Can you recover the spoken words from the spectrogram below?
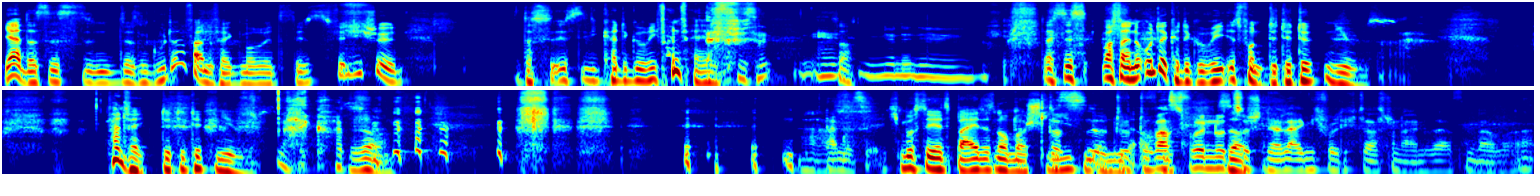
ja, das ist, das ist ein guter Funfact, Moritz. Das finde ich schön. Das ist die Kategorie Fun Fact. So. Das ist, was eine Unterkategorie ist von News. Fun Fact, News. Ach Gott. So. Ich musste jetzt beides nochmal schließen. Das, du, du warst vorhin nur so. zu schnell. Eigentlich wollte ich das schon einwerfen, aber.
